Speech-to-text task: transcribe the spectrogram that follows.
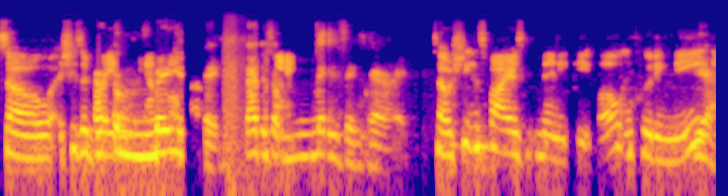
So she's a great. That's amazing. That is amazing, Perry. So she inspires many people, including me. Yeah.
